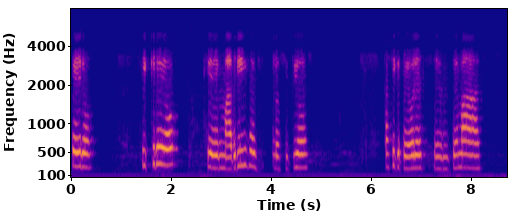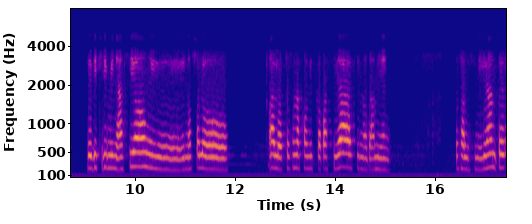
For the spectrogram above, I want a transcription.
pero sí creo que Madrid es los sitios casi que peores en temas de discriminación y de no solo a las personas con discapacidad, sino también pues a los inmigrantes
